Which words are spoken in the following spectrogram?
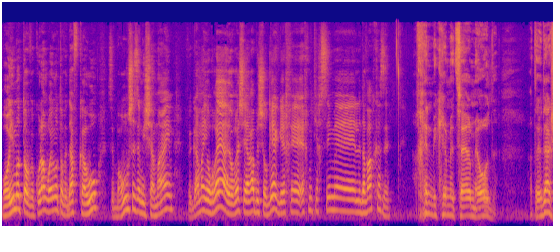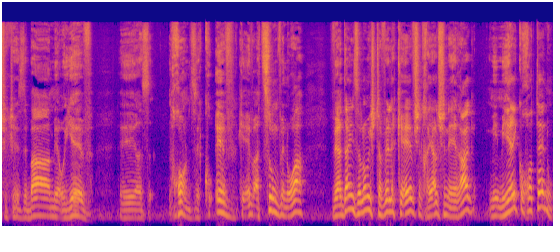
רואים אותו, וכולם רואים אותו, ודווקא הוא, זה ברור שזה משמיים, וגם היורה, היורה שירה בשוגג, איך, אה, איך מתייחסים אה, לדבר כזה? אכן מקרה מצער מאוד. אתה יודע שכשזה בא מאויב, אז נכון, זה כואב, כאב עצום ונורא. ועדיין זה לא משתווה לכאב של חייל שנהרג מירי כוחותינו.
